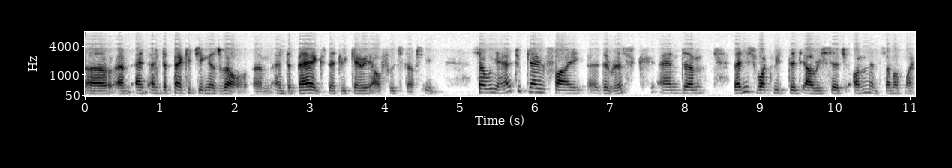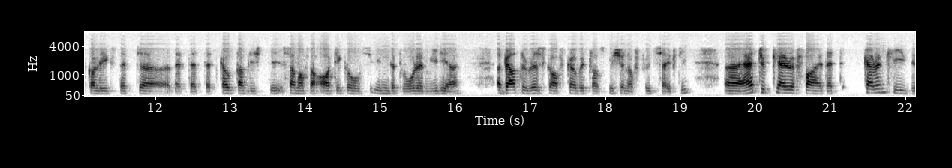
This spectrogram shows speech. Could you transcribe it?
uh, and, and, and the packaging as well, um, and the bags that we carry our foodstuffs in. So we had to clarify uh, the risk, and um, that is what we did our research on. And some of my colleagues that uh, that, that, that co-published the, some of the articles in the broader media about the risk of COVID transmission of food safety uh, had to clarify that currently the,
